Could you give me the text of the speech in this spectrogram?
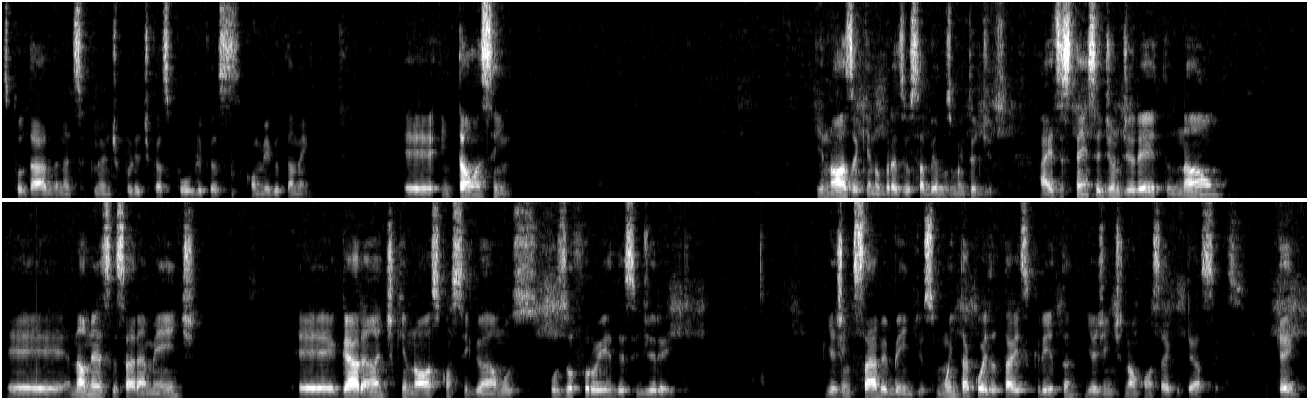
estudado na disciplina de políticas públicas comigo também. É, então, assim, e nós aqui no Brasil sabemos muito disso. A existência de um direito não, é, não necessariamente é, garante que nós consigamos usufruir desse direito. E a gente sabe bem disso. Muita coisa está escrita e a gente não consegue ter acesso. Ok?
